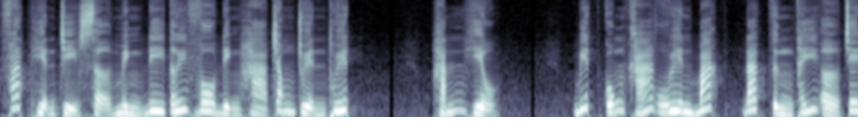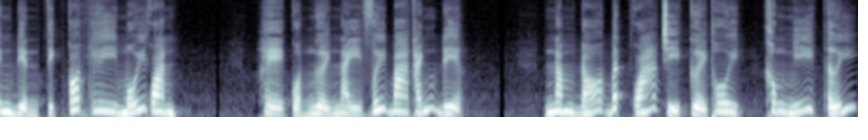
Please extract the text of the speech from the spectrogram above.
Phát hiện chỉ sợ mình đi tới vô định hà trong truyền thuyết. Hắn hiểu. Biết cũng khá uyên bác. Đã từng thấy ở trên điển tịch có ghi mối quan. Hệ của người này với ba thánh địa. Năm đó bất quá chỉ cười thôi. Không nghĩ tới.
